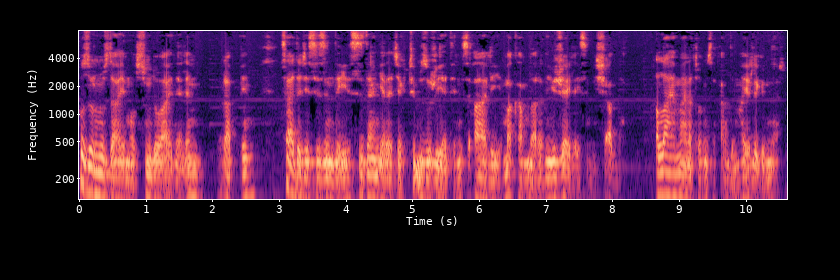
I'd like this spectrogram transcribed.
Huzurunuz daim olsun, dua edelim. Rabbim Sadece sizin değil, sizden gelecek tüm zürriyetinizi âli, makamlarını yüce eylesin inşallah. Allah'a emanet olunuz efendim. Hayırlı günler.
